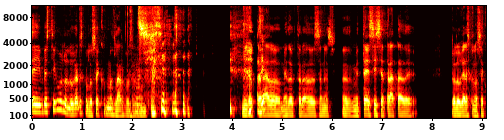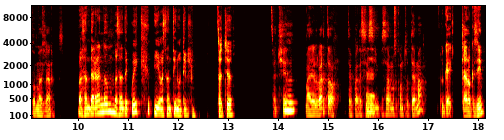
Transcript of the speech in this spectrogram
eh, investigo los lugares con los ecos más largos del mundo. Mi doctorado, mi doctorado es en eso. Eh, Mi tesis se trata de los lugares con los ecos más largos. Bastante random, bastante quick y bastante inútil. ¿Está chido? Está chido. Mario Alberto, ¿te parece Mm. si empezamos con tu tema? Ok, claro que sí.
